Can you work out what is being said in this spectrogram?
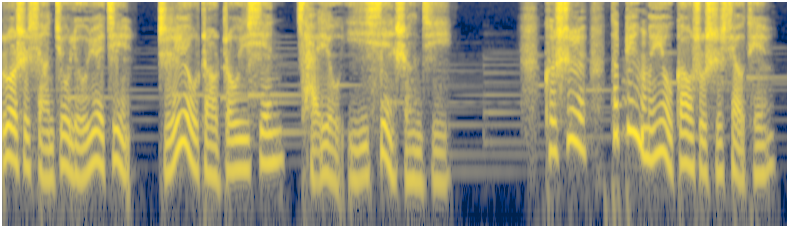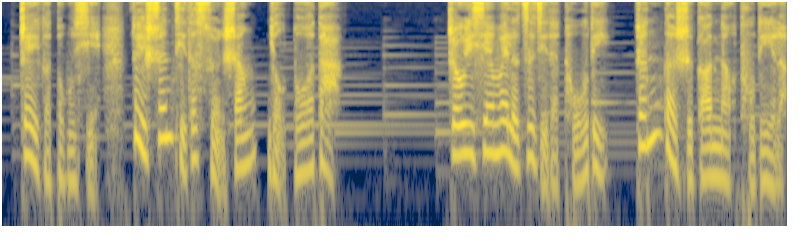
若是想救刘跃进，只有找周一仙才有一线生机。可是他并没有告诉石小天。这个东西对身体的损伤有多大？周一仙为了自己的徒弟，真的是肝脑涂地了。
